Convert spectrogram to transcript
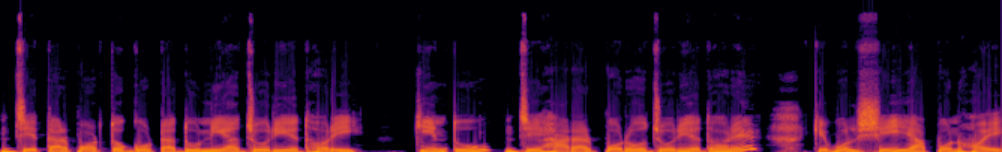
জেতার পর তো গোটা দুনিয়া জড়িয়ে ধরে। কিন্তু যে হারার পরও জড়িয়ে ধরে, কেবল সেই আপন হয়।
